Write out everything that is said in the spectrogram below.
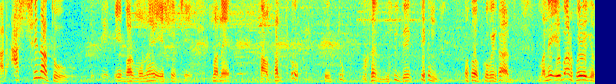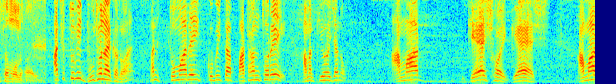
আর আসছে না তো। এবার মনে হয় এসেছে। মানে আমার তো একটু মানে দেখতেন কবিরাজ। মানে এবার হয়ে গেছে মনে হয়। আচ্ছা তুমি বুঝো না কেন মানে তোমার এই কবিতা পাঠান্তরে আমার কি হয় জানো? আমার গ্যাস হয় গ্যাস। আমার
